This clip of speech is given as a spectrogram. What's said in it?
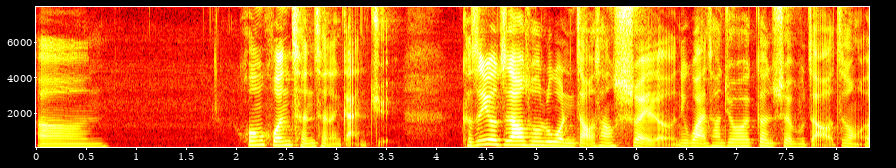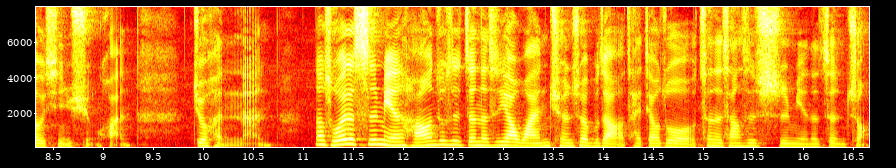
嗯昏昏沉沉的感觉。可是又知道说，如果你早上睡了，你晚上就会更睡不着，这种恶性循环就很难。那所谓的失眠，好像就是真的是要完全睡不着才叫做称得上是失眠的症状。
